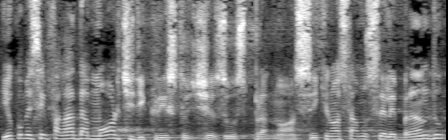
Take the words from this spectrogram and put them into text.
E eu comecei a falar da morte de Cristo de Jesus para nós e que nós estávamos celebrando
